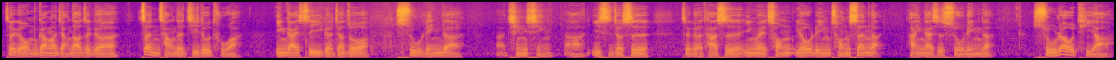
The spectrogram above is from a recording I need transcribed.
这个我们刚刚讲到这个。正常的基督徒啊，应该是一个叫做属灵的啊情形啊，意思就是这个他是因为从由灵重生了，他应该是属灵的，属肉体啊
